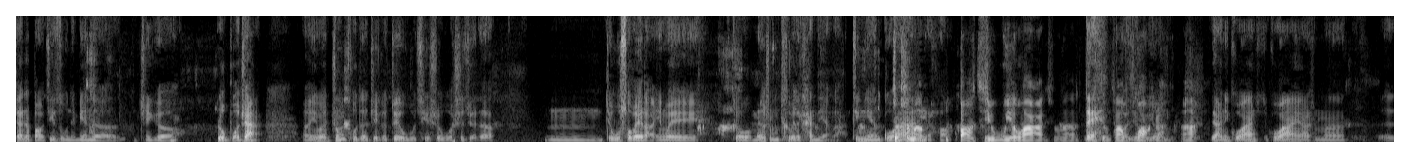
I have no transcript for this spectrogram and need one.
待着保级组那边的这个肉搏战，呃，因为中途的这个队伍其实我是觉得。嗯，就无所谓了，因为就没有什么特别的看点了。今年国安也好，保级无忧啊，什么对争冠保级无望无忧是吧？啊，对啊，你国安、国安呀，什么呃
